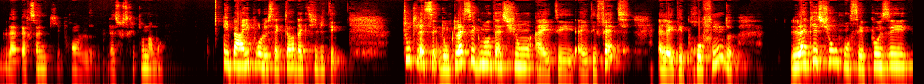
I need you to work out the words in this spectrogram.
la personne qui prend la souscription d'un mois. Et pareil pour le secteur d'activité. Donc la segmentation a été, a été faite, elle a été profonde. La question qu'on s'est posée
